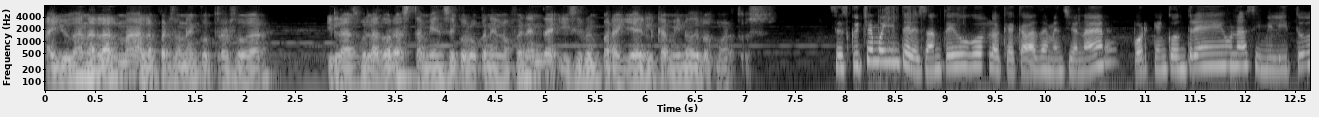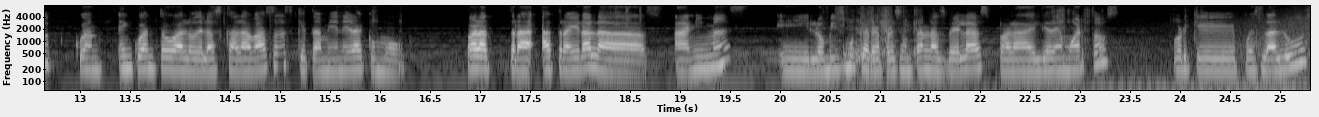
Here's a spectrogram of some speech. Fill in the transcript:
ayudan al alma a la persona a encontrar su hogar y las veladoras también se colocan en la ofrenda y sirven para guiar el camino de los muertos. Se escucha muy interesante, Hugo, lo que acabas de mencionar, porque encontré una similitud en cuanto a lo de las calabazas, que también era como para atraer a las ánimas, y lo mismo que representan las velas para el Día de Muertos, porque pues la luz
